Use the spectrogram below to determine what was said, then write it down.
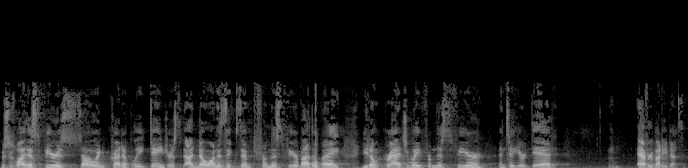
Which is why this fear is so incredibly dangerous. Uh, no one is exempt from this fear, by the way. You don't graduate from this fear until you're dead. Everybody does it.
